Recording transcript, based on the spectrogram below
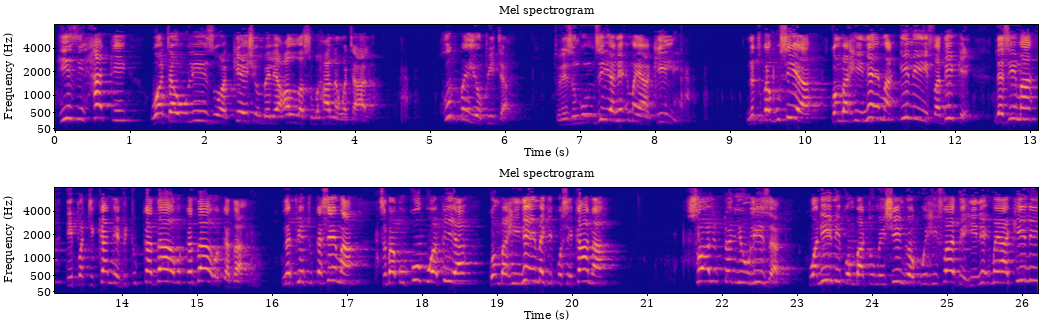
hizi haki wataulizwa kesho mbele ya Allah subhanahu wa ta'ala. Hutuba iliyopita tulizungumzia neema ya akili. Na tukagusia kwamba hii neema ili ifadhike lazima ipatikane vitu kadhaa wa kadhaa wa kadhaa. Na pia tukasema sababu kubwa pia kwamba hii neema ikikosekana swali tutajiuliza kwa nini kwamba tumeshindwa kuhifadhi hii neema ya akili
